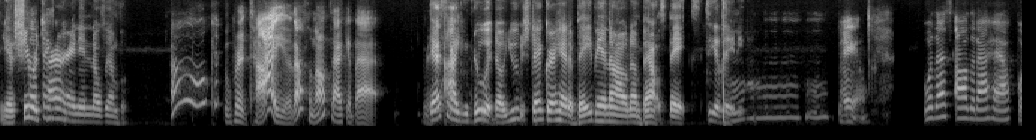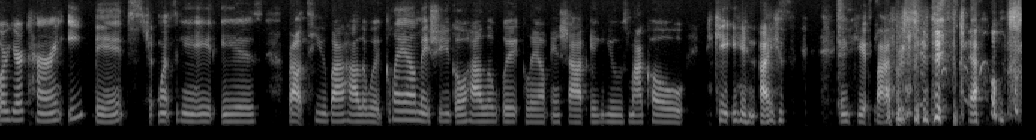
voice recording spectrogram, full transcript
Yeah, she So retiring in November. Oh, okay. Retire. That's what I'm talking about. That's how you do it though. You that girl had a baby and all them bounce back. Still lady. it. Mhm. Damn. Well, that's all that I have for your current events. Once again, it is brought to you by Hollywood Glam. Make sure you go Hollywood Glam and shop and use my code Get in Ice and get five percent discount.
